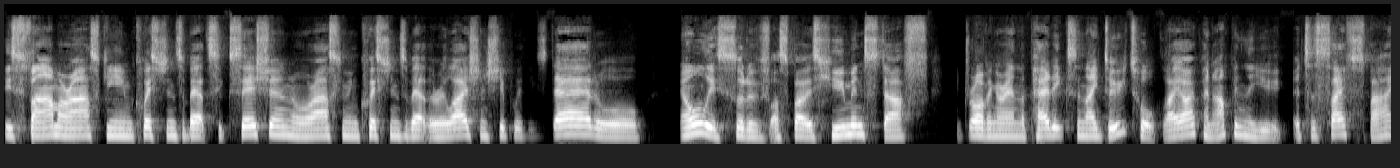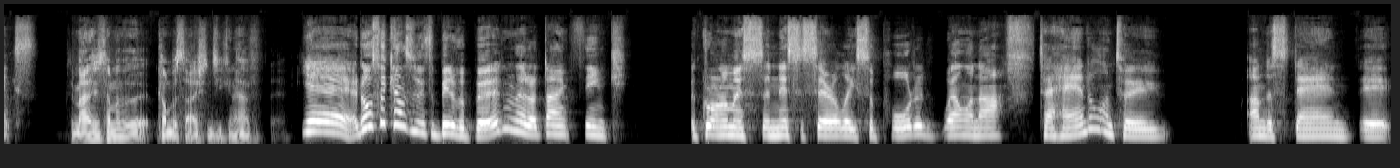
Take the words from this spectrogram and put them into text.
this farmer asking him questions about succession or asking him questions about the relationship with his dad or know, all this sort of I suppose human stuff. Driving around the paddocks and they do talk. They open up in the ute. It's a safe space. Imagine some of the conversations you can have there. Yeah, it also comes with a bit of a burden that I don't think agronomists are necessarily supported well enough to handle and to understand their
